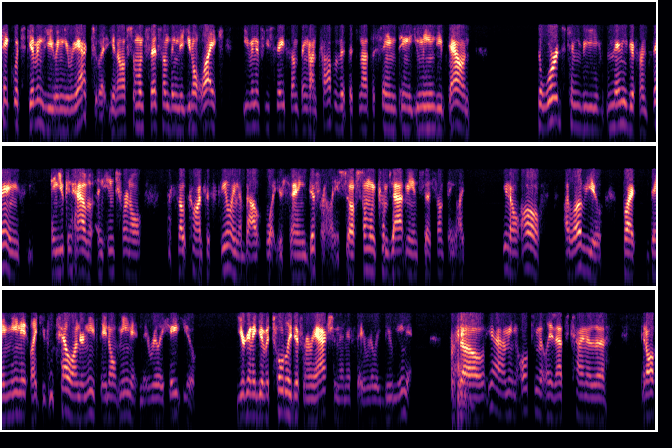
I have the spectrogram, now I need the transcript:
take what's given to you and you react to it. You know, if someone says something that you don't like, even if you say something on top of it that's not the same thing that you mean deep down, the words can be many different things, and you can have an internal or subconscious feeling about what you're saying differently. So if someone comes at me and says something like, you know, oh, I love you, but they mean it like you can tell underneath they don't mean it and they really hate you, you're going to give a totally different reaction than if they really do mean it. Right. So yeah, I mean, ultimately that's kind of the it all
